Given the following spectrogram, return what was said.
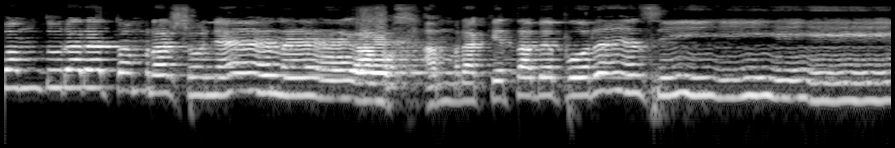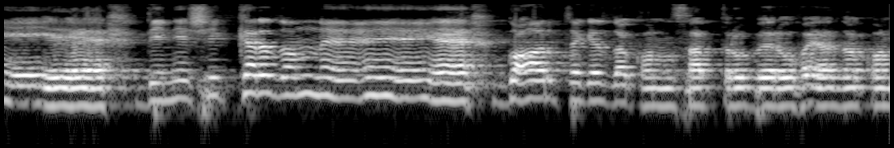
বন্ধুরা রে, তোমরা শুনে আমরা কেতাবে পড়েছি। দিনে শিক্ষার জন্য ঘর থেকে যখন ছাত্র বের হয়ে যখন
